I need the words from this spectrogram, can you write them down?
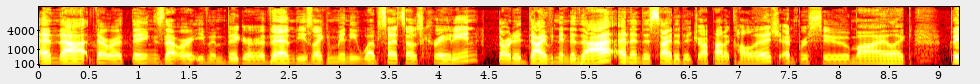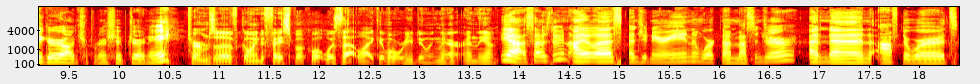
and that there were things that were even bigger than these like mini websites I was creating. Started diving into that and then decided to drop out of college and pursue my like bigger entrepreneurship journey. In terms of going to Facebook, what was that like and what were you doing there in the end? Yeah, so I was doing iOS engineering and worked on Messenger. And then afterwards,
